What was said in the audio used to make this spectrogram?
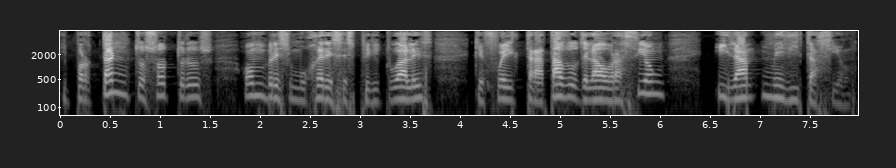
y por tantos otros hombres y mujeres espirituales que fue el Tratado de la Oración y la Meditación,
